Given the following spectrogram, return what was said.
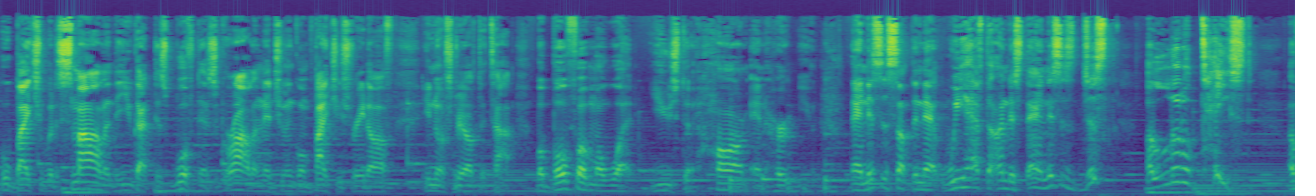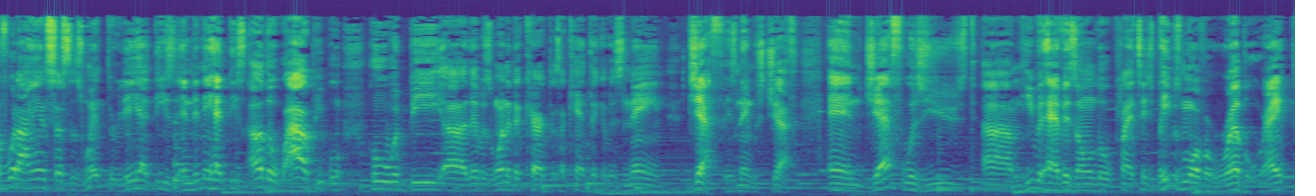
who bites you with a smile, and then you got this wolf that's growling at you and going to bite you straight off, you know, straight off the top. But both of them are what used to harm and hurt you. And this is something that we have to understand. This is just a little taste of what our ancestors went through. They had these, and then they had these other wild people who would be. Uh, there was one of the characters I can't think of his name. Jeff. His name was Jeff, and Jeff was used. Um, he would have his own little plantation, but he was more of a rebel, right?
